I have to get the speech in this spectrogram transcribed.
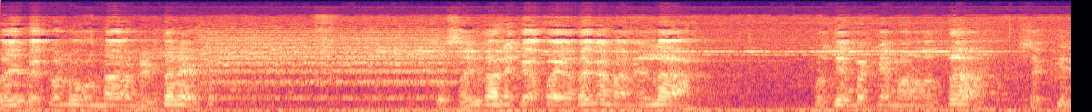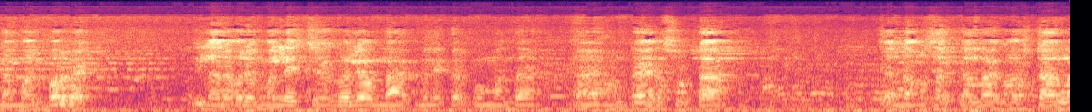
ಒಯ್ಯಬೇಕು ಅನ್ನೋ ಹುನ್ನಾರ ನಡೀತಾನೆ ಇರ್ತದೆ ಸೊ ಸಂವಿಧಾನಕ್ಕೆ ಅಪಾಯ ಆದಾಗ ನಾವೆಲ್ಲ ಪ್ರತಿಭಟನೆ ಮಾಡುವಂತ ಶಕ್ತಿ ನಮ್ಮಲ್ಲಿ ಬರ್ಬೇಕು. ಇಲ್ಲಾಂದ್ರೆ ಬರೀ ಮಲ್ಲೇಶ್ ಚೌಗೋಲಿ ಅವ್ರನ್ನ ಆದ್ಮೇಲೆ ಕರ್ಕೊಂಬಂದ ಒಂದು ಟೈರ್ ಸುಟ್ಟ, ಚೆನ್ನಮ್ಮ ಸರ್ಕಲ್ ಆಗ ಅಷ್ಟ ಅಲ್ಲ.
